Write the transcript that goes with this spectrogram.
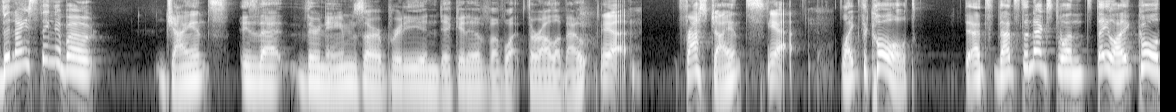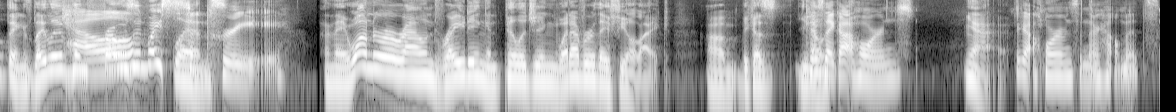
The nice thing about giants is that their names are pretty indicative of what they're all about. Yeah. Frost giants Yeah. like the cold. That's that's the next one. They like cold things. They live in frozen wastelands. And they wander around raiding and pillaging whatever they feel like. Um, because you know, Because they got horns. yeah, They got horns in their helmets.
